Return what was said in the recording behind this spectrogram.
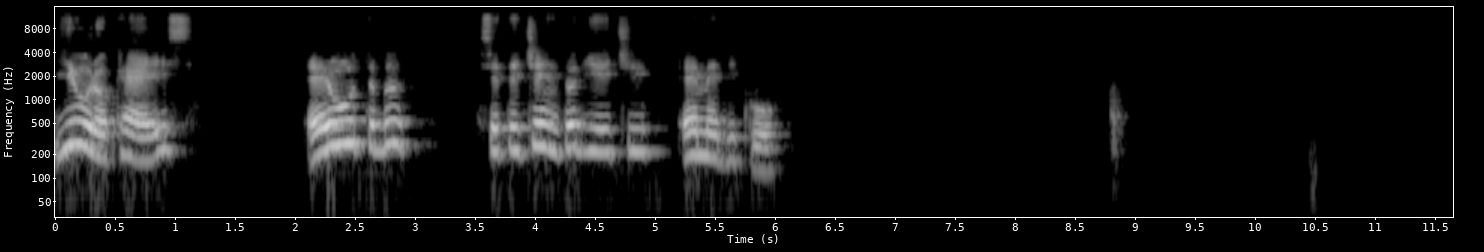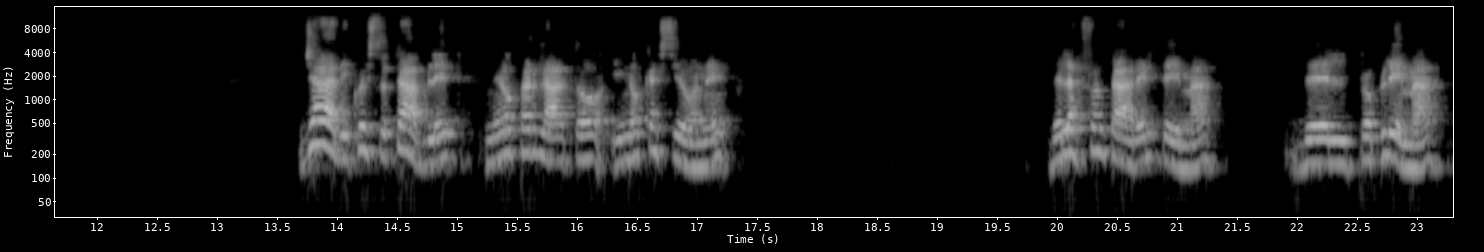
eurocase e utb 710 mdq già di questo tablet ne ho parlato in occasione dell'affrontare il tema del problema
